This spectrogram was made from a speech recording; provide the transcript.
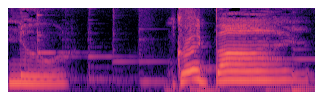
Noor. Goodbye.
